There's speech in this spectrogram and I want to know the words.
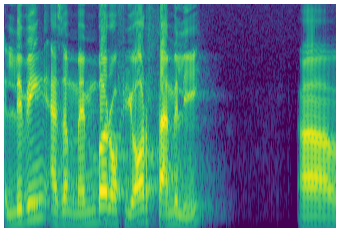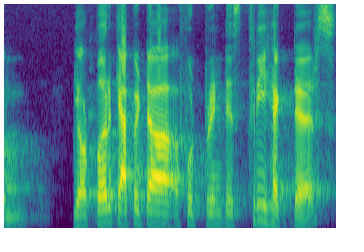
living as a member of your family um, your per capita footprint is 3 hectares,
